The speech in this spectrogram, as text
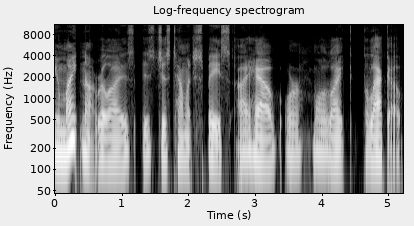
You might not realize is just how much space I have, or more like the lack of.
